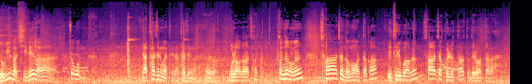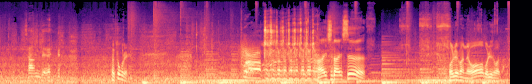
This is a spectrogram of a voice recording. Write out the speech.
여기가 지대가 조금 얕아지는 것 같아요 얕아지는 것 같아요. 그래서 올라오다가 사- 던져놓으면 살짝 넘어갔다가 리트리브 하면 살짝 걸렸다가 또 내려왔다가. 상대. 또 그래. 나이스, 나이스. 멀리서 봤네. 어, 멀리서 봤다.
